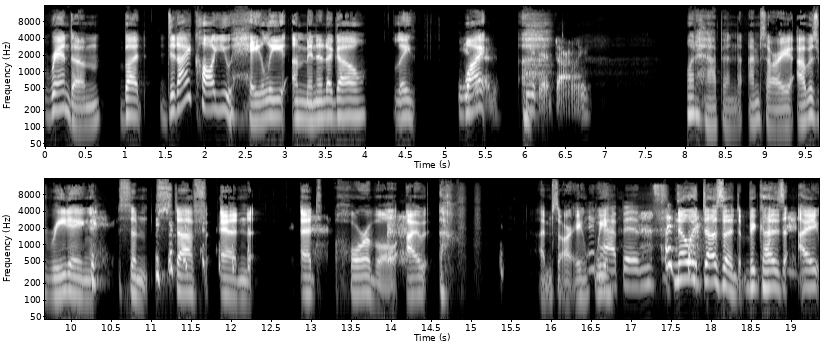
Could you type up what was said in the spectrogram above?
random, but did I call you Haley a minute ago? Like, You why? Did. You did, darling. What happened? I'm sorry. I was reading some stuff and it's horrible. I I'm sorry. It we happens. No, it doesn't because I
